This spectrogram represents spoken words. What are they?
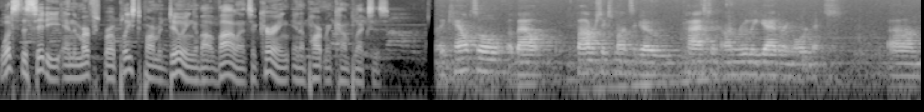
What's the city and the Murfreesboro Police Department doing about violence occurring in apartment complexes? The council about five or six months ago passed an unruly gathering ordinance. Um,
